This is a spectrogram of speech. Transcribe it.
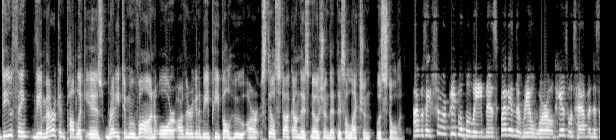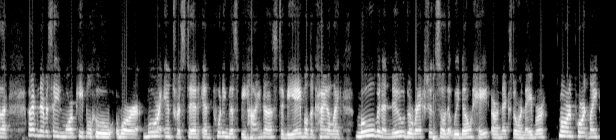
do you think the American public is ready to move on, or are there going to be people who are still stuck on this notion that this election was stolen? I would say, sure, people believe this, but in the real world, here's what's happened: is that I've never seen more people who were more interested in putting this behind us to be able to kind of like move in a new direction so that we don't hate our next door neighbor more importantly,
